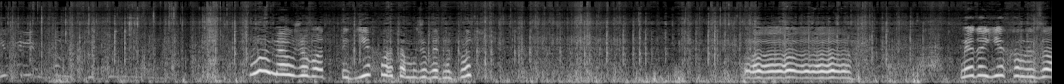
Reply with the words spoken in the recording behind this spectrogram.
І врів. Ну, ми вже от під'їхали, там вже видно пруд. Е, Ми доїхали за.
